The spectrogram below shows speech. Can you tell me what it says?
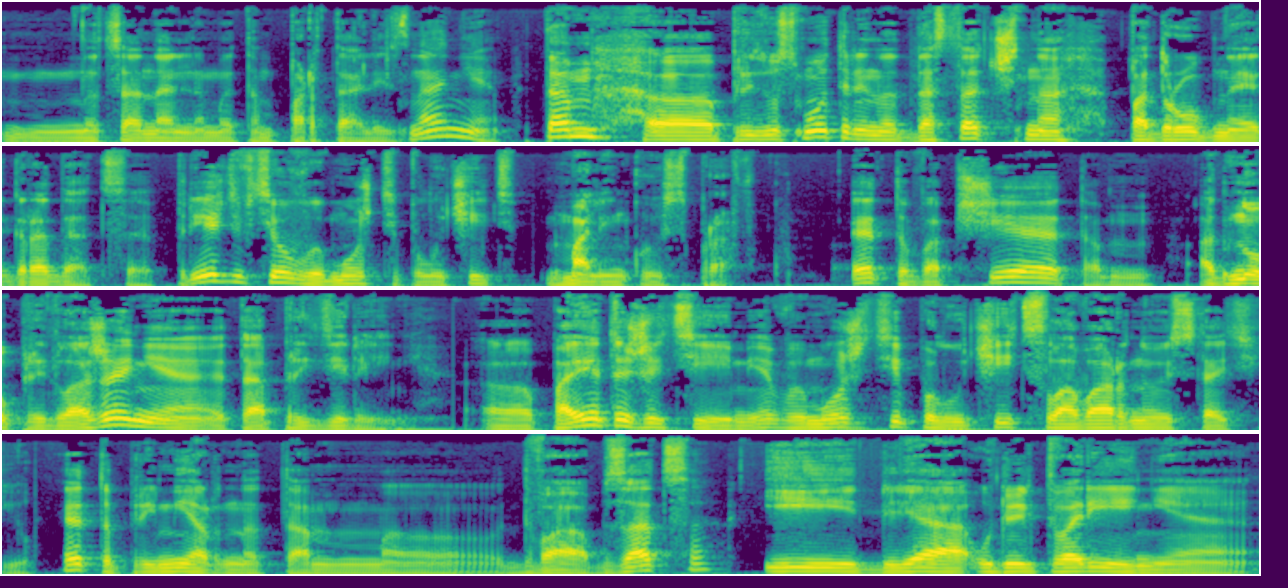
национальном этом портале знания, там э, предусмотрена достаточно подробная градация. Прежде всего, вы можете получить маленькую справку. Это вообще там одно предложение, это определение. Э, по этой же теме вы можете получить словарную статью. Это примерно там э, два абзаца. И для удовлетворения,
